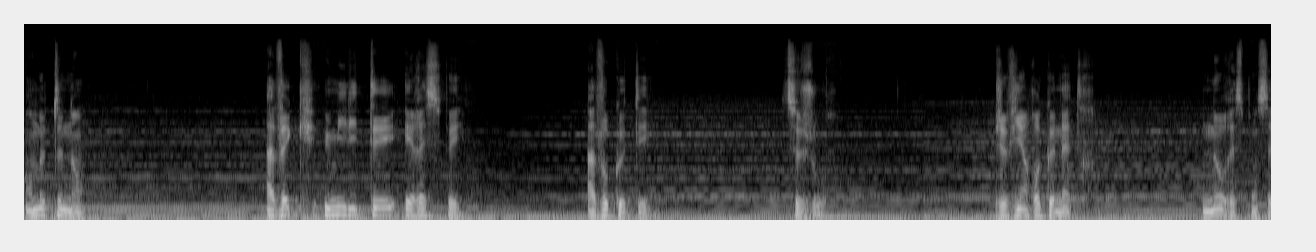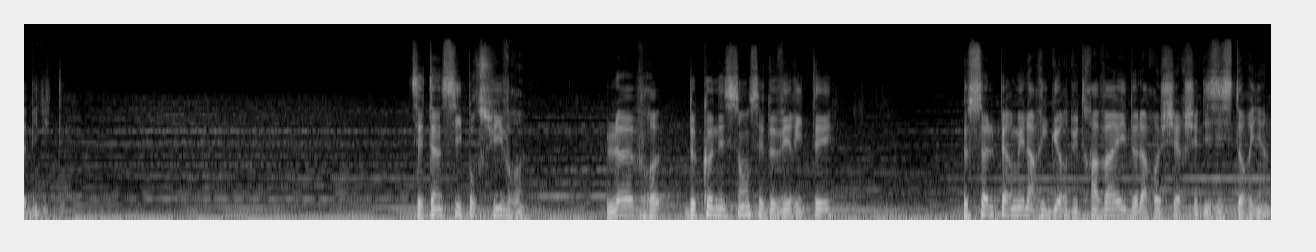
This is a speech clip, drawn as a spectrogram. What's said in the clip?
En me tenant avec humilité et respect à vos côtés, ce jour, je viens reconnaître nos responsabilités. C'est ainsi poursuivre l'œuvre de connaissance et de vérité que seule permet la rigueur du travail, de la recherche et des historiens.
